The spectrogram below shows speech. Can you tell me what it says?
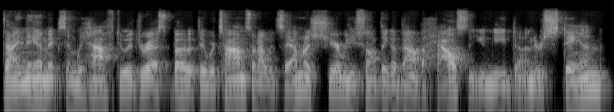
dynamics, and we have to address both. There were times when I would say, I'm going to share with you something about the house that you need to understand.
